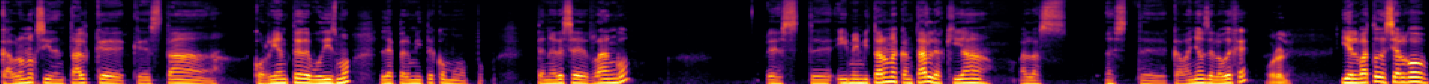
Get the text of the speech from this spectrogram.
cabrón occidental que, que esta corriente de budismo le permite como tener ese rango. Este, y me invitaron a cantarle aquí a, a las este, cabañas de la UDG. Órale. Y el vato decía algo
